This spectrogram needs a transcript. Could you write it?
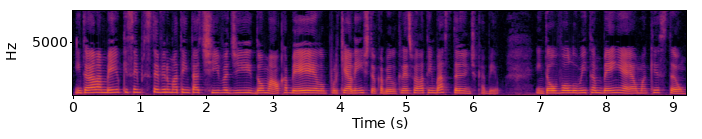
Então ela meio que sempre esteve numa tentativa de domar o cabelo, porque além de ter o cabelo crespo, ela tem bastante cabelo. Então o volume também é uma questão.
